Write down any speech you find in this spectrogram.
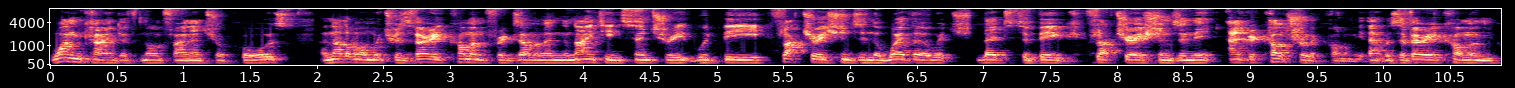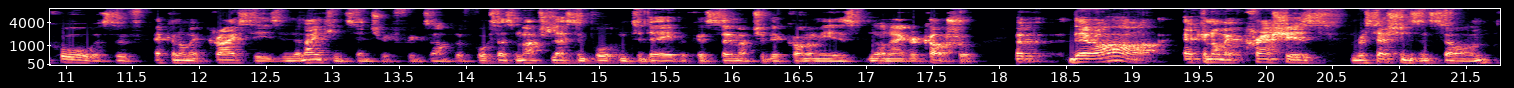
one kind of non financial cause. Another one, which was very common, for example, in the 19th century, would be fluctuations in the weather, which led to big fluctuations in the agricultural economy. That was a very common cause of economic crises in the 19th century, for example. Of course, that's much less important today because so much of the economy is non agricultural. But there are economic crashes, recessions, and so on,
